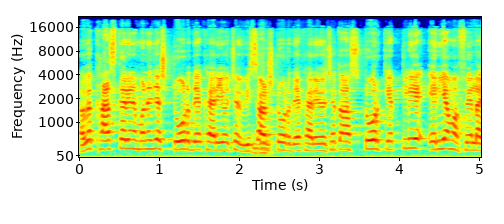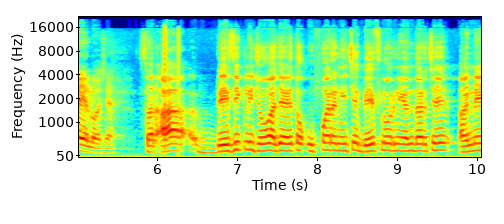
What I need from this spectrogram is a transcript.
હવે ખાસ કરીને મને જે સ્ટોર દેખાઈ રહ્યો છે વિશાળ સ્ટોર દેખાઈ રહ્યો છે તો આ સ્ટોર કેટલી એરિયામાં ફેલાયેલો છે? સર આ બેઝિકલી જોવા જઈએ તો ઉપર અને નીચે બે ફ્લોરની અંદર છે અને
